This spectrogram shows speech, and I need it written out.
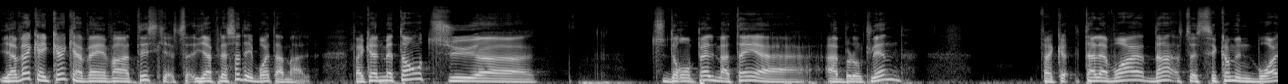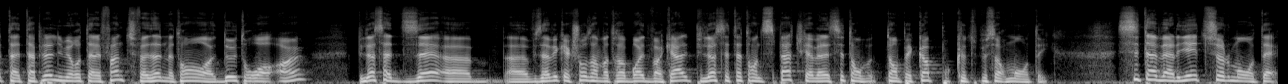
il y avait quelqu'un qui avait inventé. Ce qui- il appelait ça des boîtes à mal. Fait qu'admettons, tu. euh, tu drompais le matin à, à Brooklyn. Fait que tu allais voir dans. C'est comme une boîte. Tu appelais le numéro de téléphone, tu faisais, admettons, euh, 2, 3, 1. Puis là, ça te disait, euh, euh, vous avez quelque chose dans votre boîte vocale. Puis là, c'était ton dispatch qui avait laissé ton, pick-up pour que tu puisses remonter. Si tu n'avais rien, tu remontais.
